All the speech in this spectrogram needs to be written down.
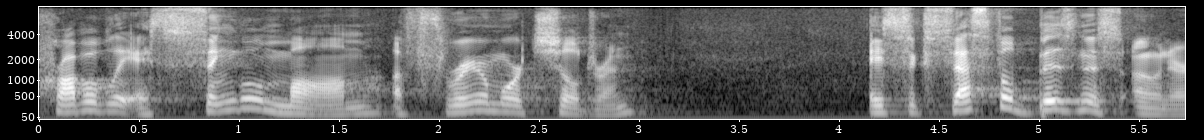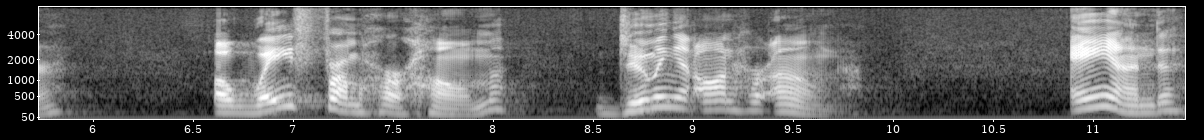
Probably a single mom of three or more children, a successful business owner, away from her home, doing it on her own. And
